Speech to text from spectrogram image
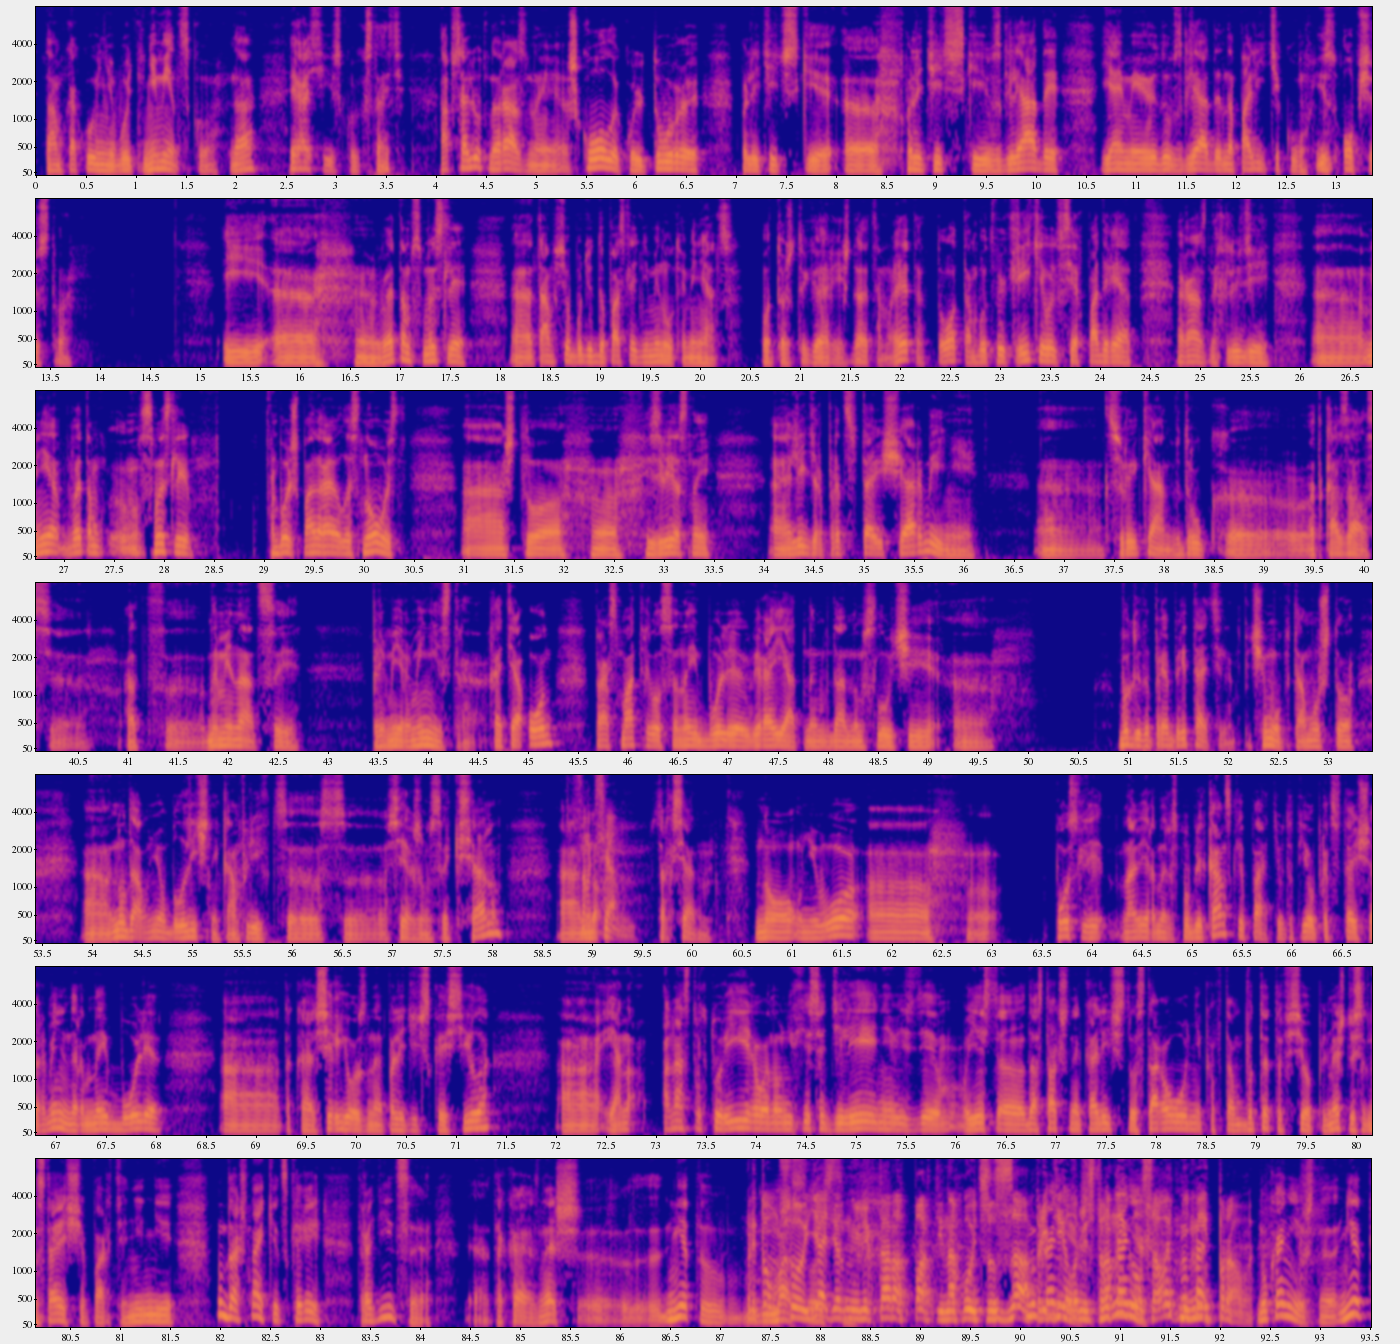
там какую-нибудь немецкую, да, и российскую, кстати. Абсолютно разные школы, культуры, политические, э, политические взгляды. Я имею в виду взгляды на политику из общества. И э, в этом смысле э, там все будет до последней минуты меняться вот то, что ты говоришь, да, там это, то, там будут выкрикивать всех подряд разных людей. А, мне в этом смысле больше понравилась новость, а, что э, известный э, лидер процветающей Армении э, Цурикян вдруг отказался от номинации премьер-министра, хотя он просматривался наиболее вероятным в данном случае выгодоприобретателем. Почему? Потому что, а, ну да, у него был личный конфликт с Сержем Саркисяном. А, Сарксяном. Сарксяном. Но у него а, после, наверное, республиканской партии, вот эта его процветающая Армения, наверное, наиболее такая серьезная политическая сила, и она она структурирована, у них есть отделение везде, есть э, достаточное количество сторонников, там вот это все, понимаешь, то есть это настоящая партия, не, не, ну, Дашнаки это скорее традиция, такая, знаешь, э, нет При том, что ядерный электорат партии находится за ну, пределами конечно, страны, ну, конечно, голосовать не ну, имеет права. Ну, конечно. Нет,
